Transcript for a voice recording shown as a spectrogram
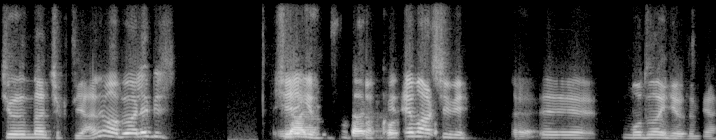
çığırından çıktı yani ama böyle bir şeye yani, girdim. Ufak, bir ev arşivi evet. e, moduna girdim yani.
